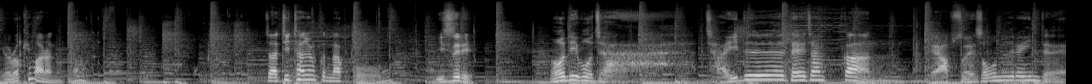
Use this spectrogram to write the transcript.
이렇게 말하는구나. 자 티타늄 끝났고 미스릴 어디 보자. 자이드 대장간. 대합소에서 온 의뢰인데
